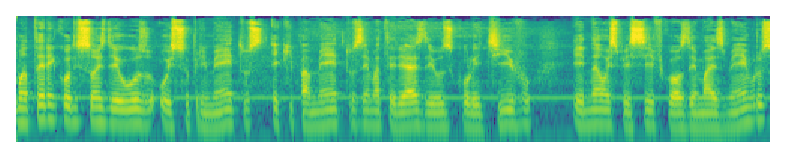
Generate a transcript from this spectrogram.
manter em condições de uso os suprimentos, equipamentos e materiais de uso coletivo e não específico aos demais membros,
